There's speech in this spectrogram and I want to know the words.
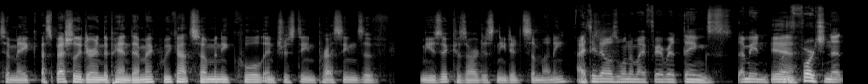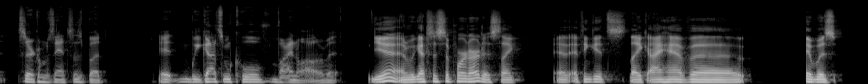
to make especially during the pandemic we got so many cool interesting pressings of music because artists needed some money I think that was one of my favorite things. I mean, Yeah. unfortunate circumstances, but it we got some cool vinyl out of it. Yeah and we got to support artists like i think it's like i have a it was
